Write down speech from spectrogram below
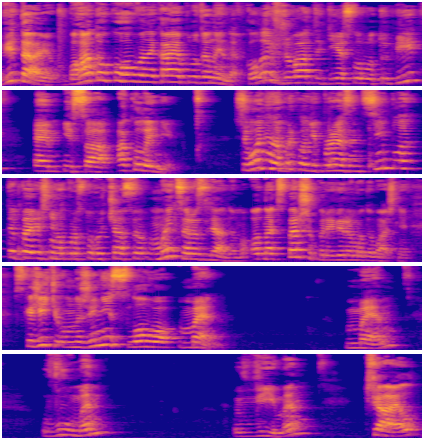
Вітаю! Багато у кого виникає плутанина, коли вживати дієслово to be, am і sa, а коли ні. Сьогодні на прикладі Present Simple теперішнього простого часу ми це розглянемо. Однак спершу перевіримо домашнє. Скажіть у множині слово man. Man, woman, women, child,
